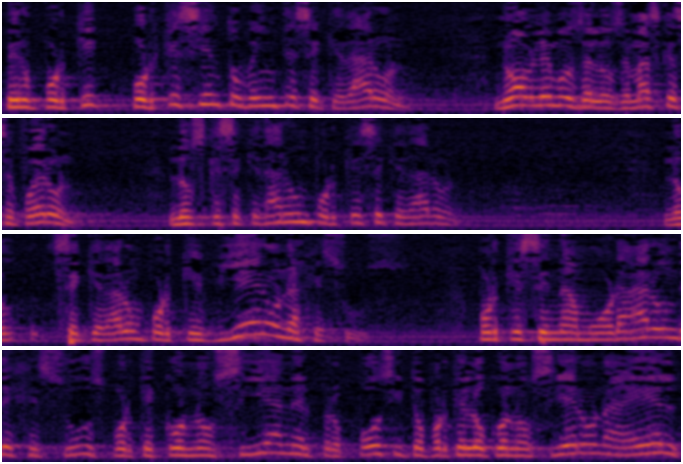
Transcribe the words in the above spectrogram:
Pero ¿por qué, ¿por qué 120 se quedaron? No hablemos de los demás que se fueron. Los que se quedaron, ¿por qué se quedaron? se quedaron porque vieron a Jesús, porque se enamoraron de Jesús, porque conocían el propósito, porque lo conocieron a Él,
